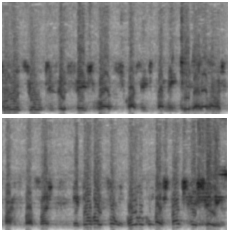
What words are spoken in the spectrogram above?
12 ou 16 vozes com a gente também, que legal. as participações. Então vai ser um bolo com bastante recheio.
